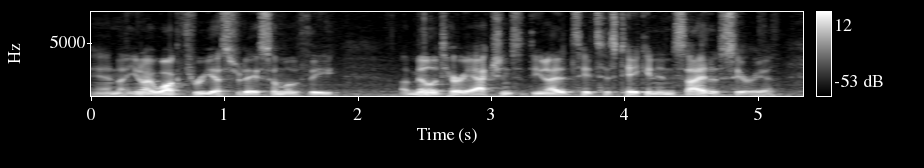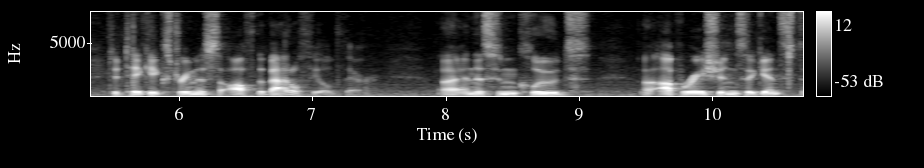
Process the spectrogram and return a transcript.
And uh, you know, I walked through yesterday some of the uh, military actions that the United States has taken inside of Syria to take extremists off the battlefield there. Uh, and this includes operations against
